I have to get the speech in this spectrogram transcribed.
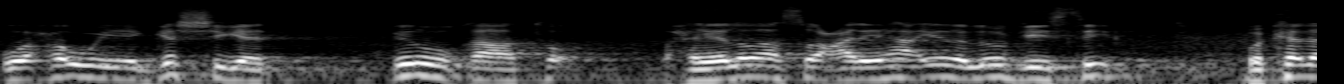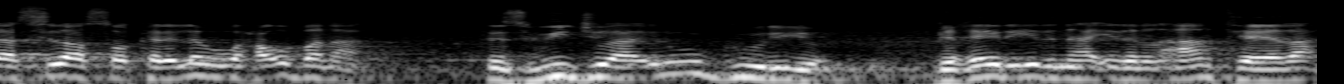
waxa weeye gashigeed inuu qaato waxyeelladaasoo calayha iyada loo geystay wakadaa sidaasoo kale lahu waxaa u bannaan taswiijuha inuu u guuriyo bikayri idniha idin la'aanteeda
